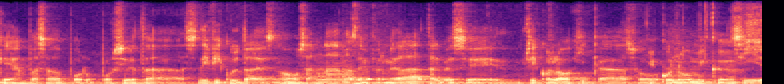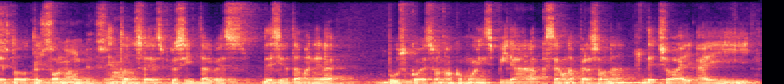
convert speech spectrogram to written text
que han pasado por, por, ciertas dificultades, ¿no? O sea, no nada más de enfermedad, tal vez eh, psicológicas o... Económicas. Sí, de todo tipo, ¿no? Entonces, pues sí, tal vez de cierta manera busco eso, ¿no? Como inspirar, aunque sea una persona. De hecho, hay... hay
